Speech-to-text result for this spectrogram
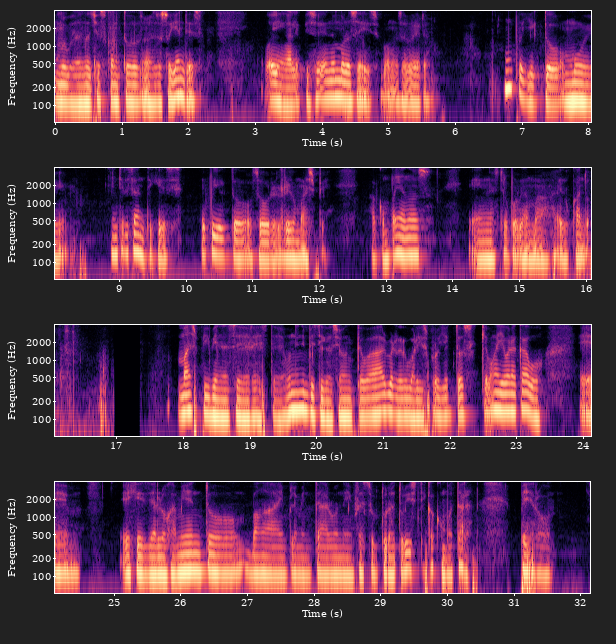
Muy buenas noches con todos nuestros oyentes. Hoy en el episodio número 6 vamos a ver un proyecto muy interesante que es el proyecto sobre el río Mashpe. Acompáñanos en nuestro programa Educándonos. Mashpe viene a ser este, una investigación que va a albergar varios proyectos que van a llevar a cabo. Eh, ejes de alojamiento, van a implementar una infraestructura turística como tal. Pero,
